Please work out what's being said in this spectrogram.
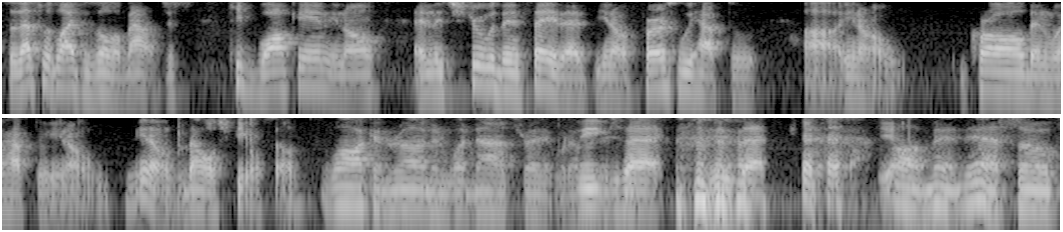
So that's what life is all about. Just keep walking, you know. And it's true what they say that you know first we have to uh, you know crawl, then we have to you know you know the whole spiel. So walk and run and whatnots, right? Whatever. Exactly. exactly. yeah. Oh man, yeah. So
